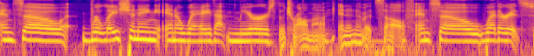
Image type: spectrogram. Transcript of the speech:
And so relationing in a way that mirrors the trauma in and of itself. And so whether it's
